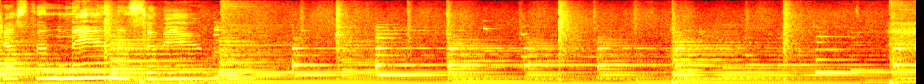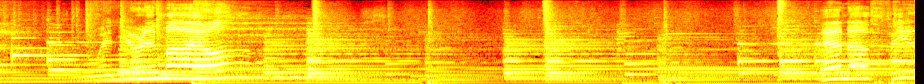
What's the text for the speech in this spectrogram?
just the nearness of you. When you're in my arms and I feel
